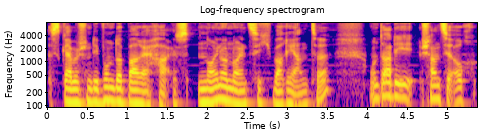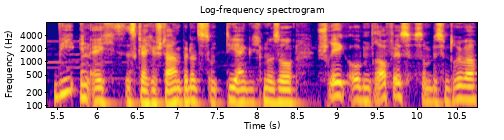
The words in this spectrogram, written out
es gab ja schon die wunderbare HS99 Variante und da die Schanze auch wie in echt das gleiche Stadion benutzt und die eigentlich nur so schräg oben drauf ist, so ein bisschen drüber,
